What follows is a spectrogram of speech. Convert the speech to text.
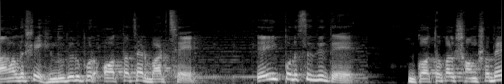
বাংলাদেশে হিন্দুদের উপর অত্যাচার বাড়ছে। এই পরিস্থিতিতে গতকাল সংসদে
